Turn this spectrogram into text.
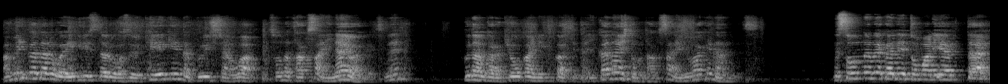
アメリカだろうがイギリスだろうがそういう経験なクリスチャンはそんなたくさんいないわけですね。普段から教会に行くかって言ったら行かない人もたくさんいるわけなんです。でそんな中で泊まり合った青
